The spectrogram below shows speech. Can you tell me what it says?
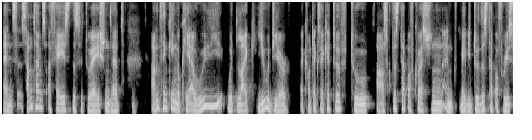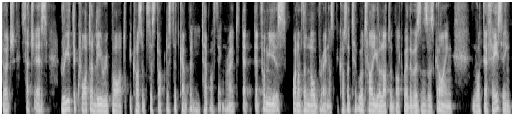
and sometimes I face the situation that. I'm thinking, okay, I really would like you, dear account executive, to ask this type of question and maybe do this type of research, such as read the quarterly report because it's a stock listed company type of thing, right? That, that for me is one of the no brainers because it will tell you a lot about where the business is going and what they're facing.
